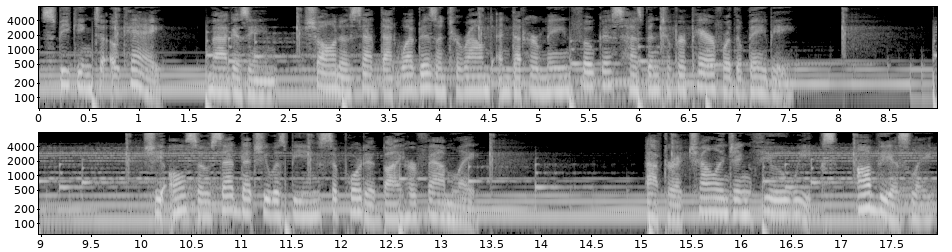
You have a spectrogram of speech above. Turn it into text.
Speaking to OK! magazine, Shaughna said that Webb isn't around and that her main focus has been to prepare for the baby. She also said that she was being supported by her family. After a challenging few weeks, obviously,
